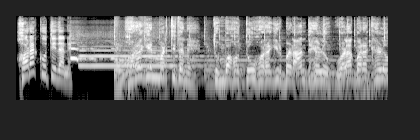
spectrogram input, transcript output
ಹೊರ ಕೂತಿದ್ದಾನೆ. ಹೊರಗೇನ್ ಮಾಡ್ತಿದ್ದಾನೆ? ತುಂಬಾ ಹೊತ್ತು ಹೊರಗಿರ್ಬೇಡ ಅಂತ ಹೇಳು. ಒಳಗ್ ಬರಕ್ ಹೇಳು.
